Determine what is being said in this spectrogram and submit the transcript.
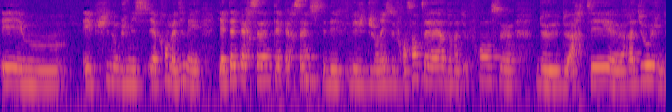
Et, hum, et puis donc je et après on m'a dit mais il y a telle personne, telle personne, c'était des, journalistes de France Inter, de Radio France, euh, de, de Arte Radio. Et je me dis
